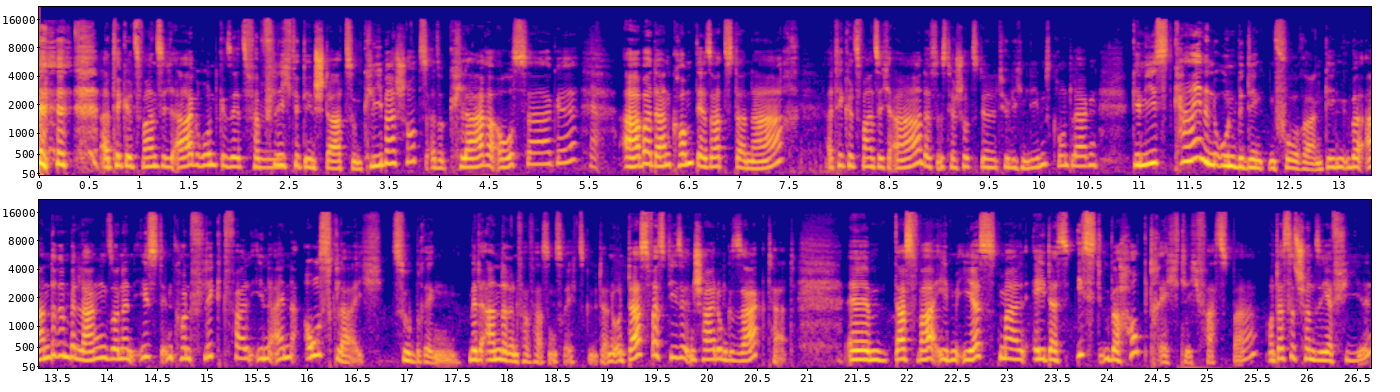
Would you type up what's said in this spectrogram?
Artikel 20a Grundgesetz verpflichtet mhm. den Staat zum Klimaschutz, also klare Aussage. Ja. Aber dann kommt der Satz danach, Artikel 20a, das ist der Schutz der natürlichen Lebensgrundlagen, genießt keinen unbedingten Vorrang gegenüber anderen Belangen, sondern ist im Konfliktfall in einen Ausgleich zu bringen mit anderen Verfassungsrechtsgütern. Und das, was diese Entscheidung gesagt hat, ähm, das war eben erstmal, ey, das ist überhaupt rechtlich fassbar und das ist schon sehr viel.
